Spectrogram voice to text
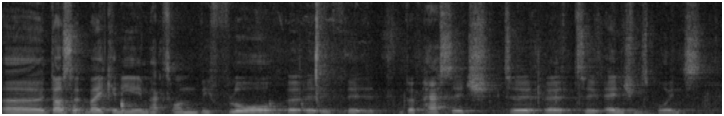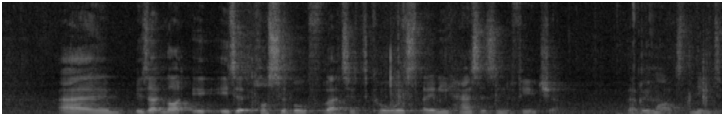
uh, does that make any impact on the floor, uh, uh, uh the passage to uh, to entrance points? Um, is that like is it possible for that to cause any hazards in the future that we might need to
